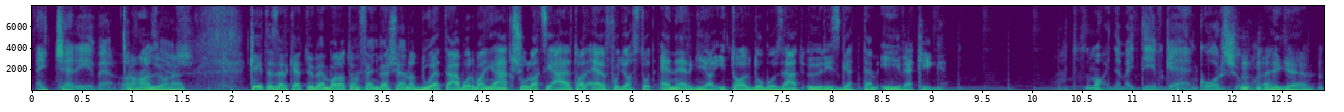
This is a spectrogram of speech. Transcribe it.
Egy cserével. Az Aha, az hát. 2002-ben Balatonfenyvesen a Duett táborban Jáksó Laci által elfogyasztott energiaital dobozát őrizgettem évekig. Hát az majdnem egy Dave Gehen korsó. Igen.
